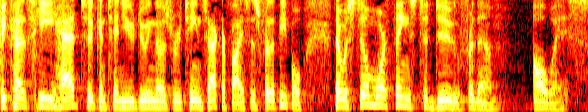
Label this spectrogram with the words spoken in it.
because he had to continue doing those routine sacrifices for the people. There was still more things to do for them, always.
